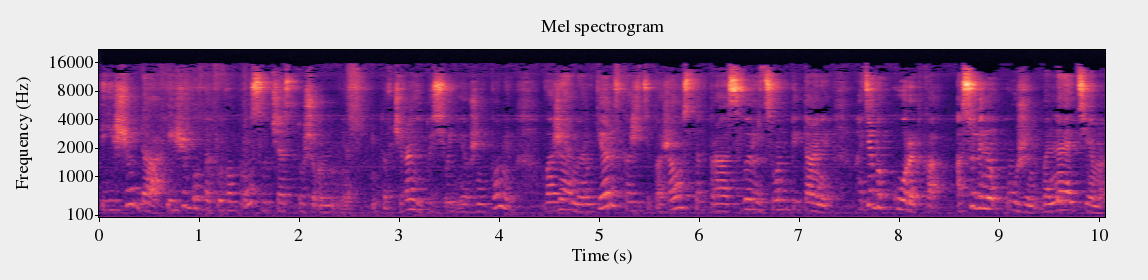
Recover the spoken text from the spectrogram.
И еще, да, и еще был такой вопрос, вот сейчас тоже он не то вчера, не то сегодня, я уже не помню. Уважаемый Ругер, расскажите, пожалуйста, про свой рацион питания. Хотя бы коротко, особенно ужин, больная тема.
